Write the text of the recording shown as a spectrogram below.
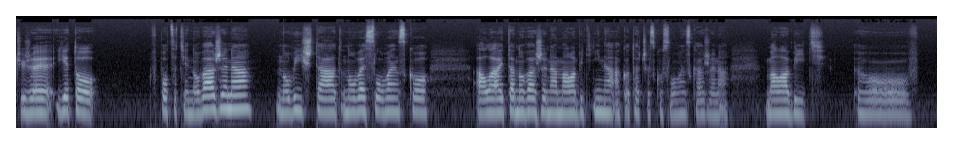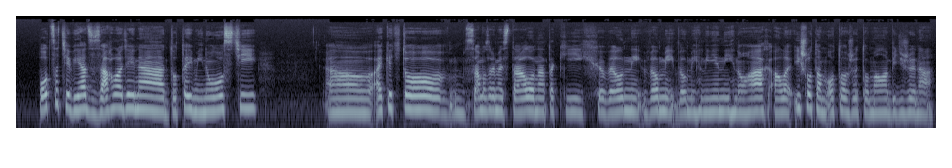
Čiže je to v podstate nová žena, nový štát, nové Slovensko, ale aj tá nová žena mala byť iná ako tá československá žena. Mala byť o, v podstate viac zahladená do tej minulosti, aj keď to samozrejme stálo na takých veľmi, veľmi, veľmi hlinených nohách, ale išlo tam o to, že to mala byť žena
